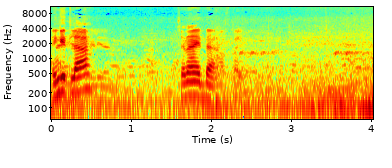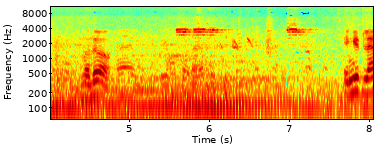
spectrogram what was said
ಹೆಂಗಿತ್ಲಾ? ಚೆನ್ನಾಯ್ತಾ ಮದು ಹೆಂಗಿತ್ಲಾ?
